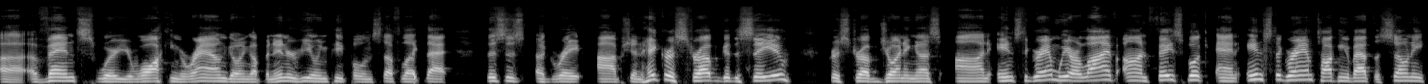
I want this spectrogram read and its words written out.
uh, events where you're walking around, going up and interviewing people and stuff like that, this is a great option. Hey, Chris Strub, good to see you. Chris Strub joining us on Instagram. We are live on Facebook and Instagram talking about the Sony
